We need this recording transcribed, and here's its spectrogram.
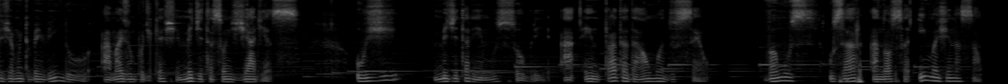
Seja muito bem-vindo a mais um podcast Meditações Diárias. Hoje meditaremos sobre a entrada da alma do céu. Vamos usar a nossa imaginação.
